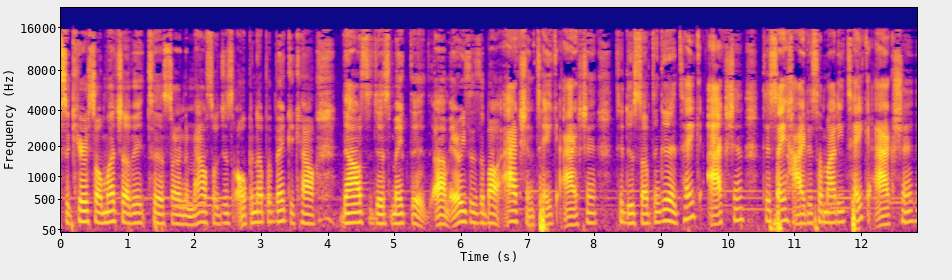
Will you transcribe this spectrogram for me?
secure so much of it to a certain amount. So just open open up a bank account. Now to just make the um, Aries is about action. Take action to do something good. Take action to say hi to somebody. Take action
